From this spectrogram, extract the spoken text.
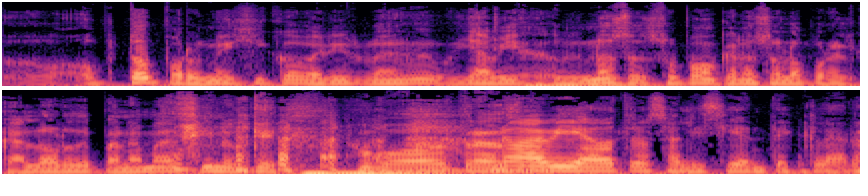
optó por México venir, ya no supongo que no solo por el calor de Panamá, sino que hubo otras... No había otros alicientes, claro.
